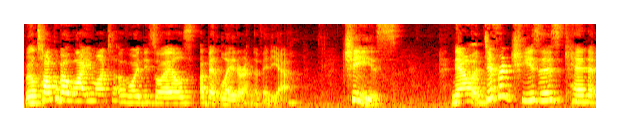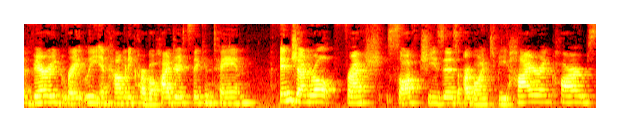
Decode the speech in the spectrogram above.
We'll talk about why you want to avoid these oils a bit later in the video. Cheese. Now, different cheeses can vary greatly in how many carbohydrates they contain. In general, fresh, soft cheeses are going to be higher in carbs,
